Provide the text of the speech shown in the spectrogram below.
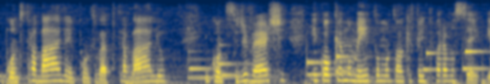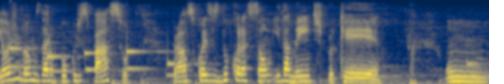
enquanto trabalha, enquanto vai para o trabalho, enquanto se diverte, em qualquer momento um toque feito para você. E hoje vamos dar um pouco de espaço para as coisas do coração e da mente, porque um,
